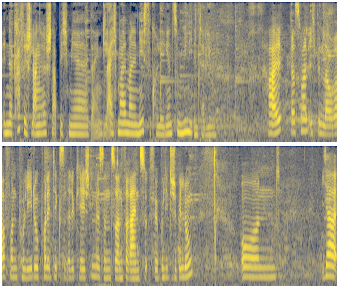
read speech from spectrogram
In der Kaffeeschlange schnappe ich mir dann gleich mal meine nächste Kollegin zum Mini-Interview. Hi, erstmal, ich bin Laura von Poledo Politics and Education. Wir sind so ein Verein für politische Bildung. Und ja,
